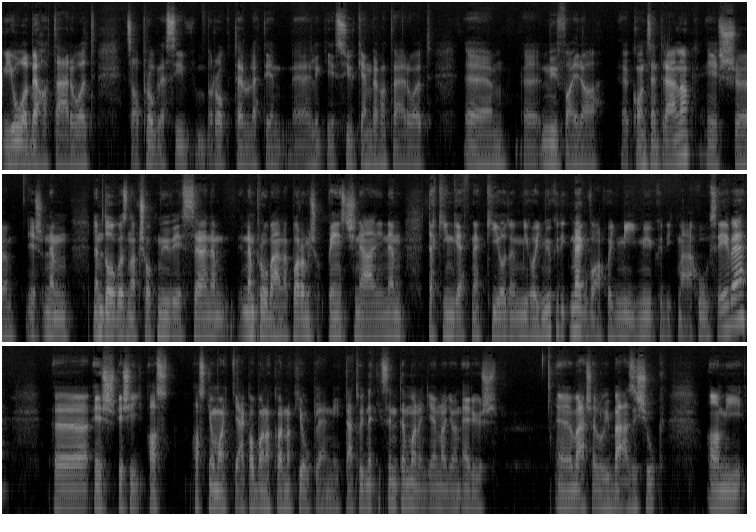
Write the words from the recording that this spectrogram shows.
jól behatárolt, ez a progresszív rock területén eléggé szűken behatárolt műfajra koncentrálnak, és, és nem, nem dolgoznak sok művésszel, nem, nem próbálnak baromi sok pénzt csinálni, nem tekingetnek ki oda, mi hogy működik, megvan, hogy mi működik már 20 éve, és, és így azt, azt nyomatják, abban akarnak jók lenni. Tehát, hogy nekik szerintem van egy ilyen nagyon erős vásárlói bázisuk, ami,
